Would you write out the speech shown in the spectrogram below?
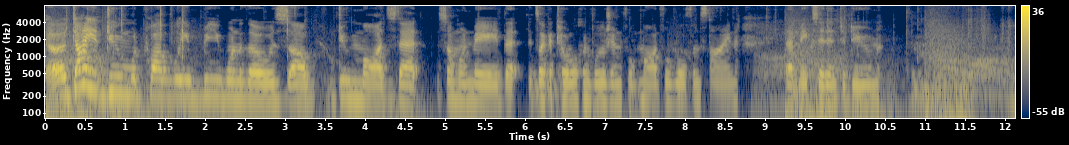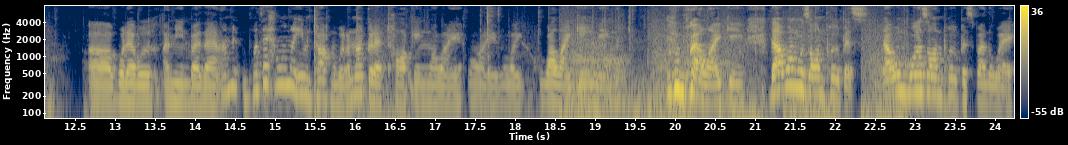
uh, Diet Doom would probably be one of those uh, Doom mods that someone made that it's like a total conversion for, mod for Wolfenstein that makes it into Doom. Uh, whatever I mean by that. I mean, what the hell am I even talking about? I'm not good at talking while I, while I, while I, while I gaming. while I game. That one was on purpose. That one was on purpose, by the way.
